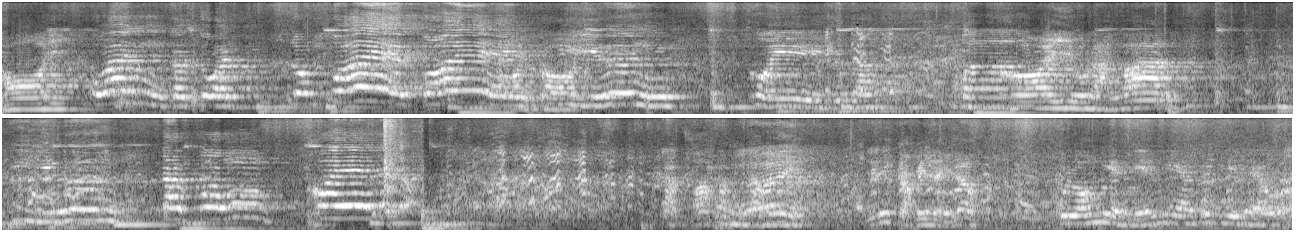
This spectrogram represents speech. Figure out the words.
คอยวันก็ตรวจลงไปไปที่ยืนคอยอยู่หลังบ้าคอยอยู่หลังบ้าน ที่ยืนตาฟงคอยกลับบ้าน เฮ้ยจะได้กลับไปไหนแล้ว กูร้องเหมียนเมียนเมียก็ทีแล้วอะ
